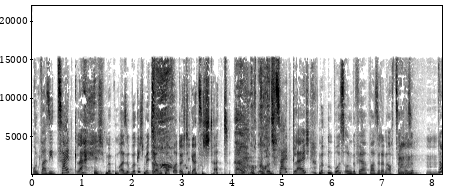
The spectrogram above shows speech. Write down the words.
und quasi zeitgleich mit dem, also wirklich mit ihrem Koffer durch die ganze Stadt und zeitgleich mit dem Bus ungefähr war sie dann auch zu Hause. Ja?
